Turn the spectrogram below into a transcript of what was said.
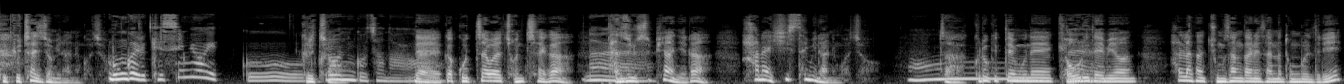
그 교차 지점이라는 거죠. 뭔가 이렇게 스며 있고 그렇죠. 그런 거잖아요. 네. 그러니까 곶자왈 전체가 네. 단순히 숲이 아니라 하나의 시스템이라는 거죠. 오. 자, 그렇기 때문에 겨울이 네. 되면 한라산 중산간에 사는 동물들이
